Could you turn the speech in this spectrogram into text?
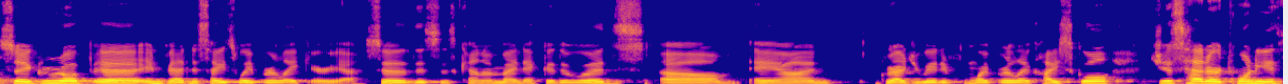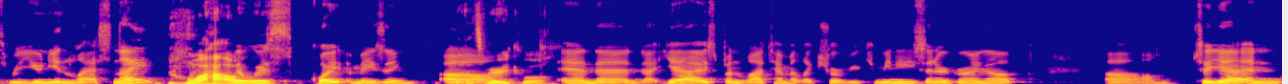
So I grew up uh, in Vadnais Heights, White Bear Lake area. So this is kind of my neck of the woods. Um, and graduated from White Bear Lake High School. Just had our 20th reunion last night. Wow. It was quite amazing. Um, That's very um, cool. And then, uh, yeah, I spent a lot of time at like Shoreview Community Center growing up. Um, so yeah, and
